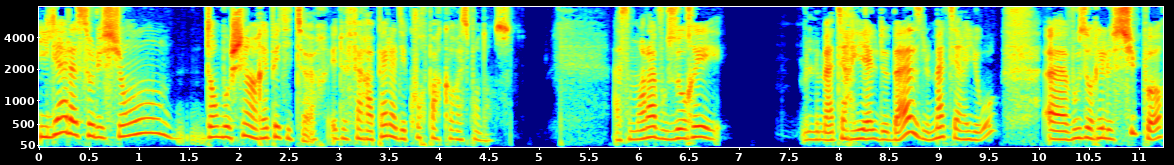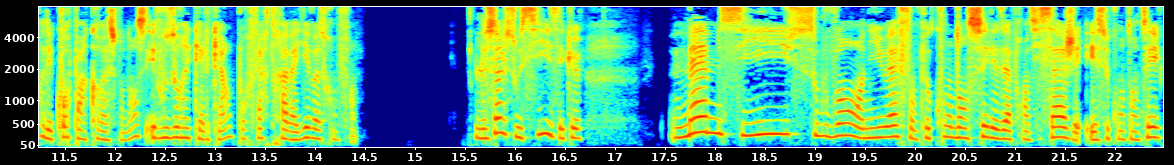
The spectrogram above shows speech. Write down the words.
il y a la solution d'embaucher un répétiteur et de faire appel à des cours par correspondance. À ce moment-là, vous aurez le matériel de base, le matériau, euh, vous aurez le support des cours par correspondance et vous aurez quelqu'un pour faire travailler votre enfant. Le seul souci, c'est que même si souvent en IEF on peut condenser les apprentissages et, se contenter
